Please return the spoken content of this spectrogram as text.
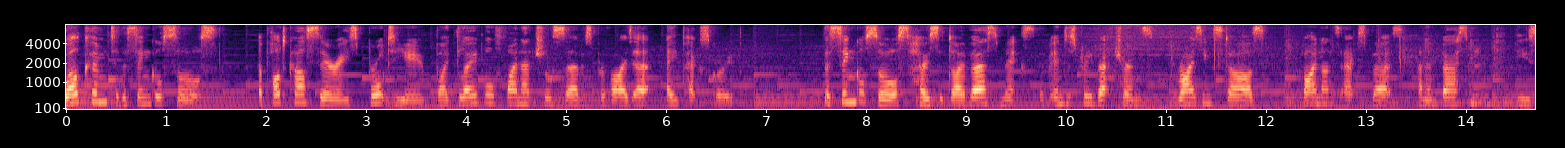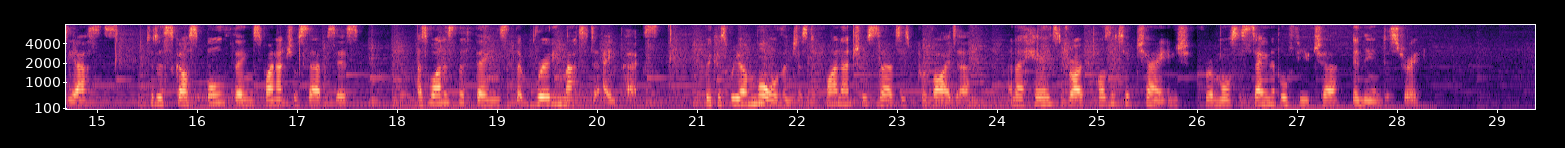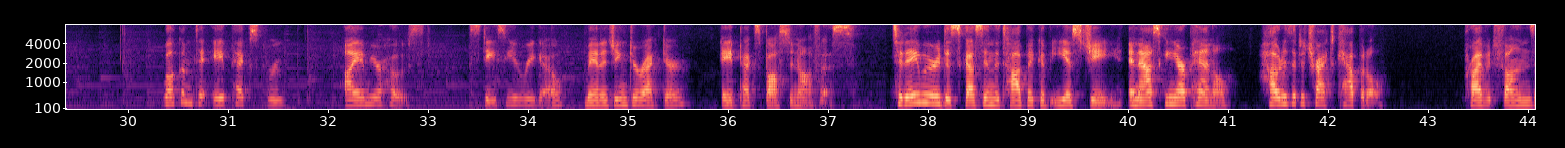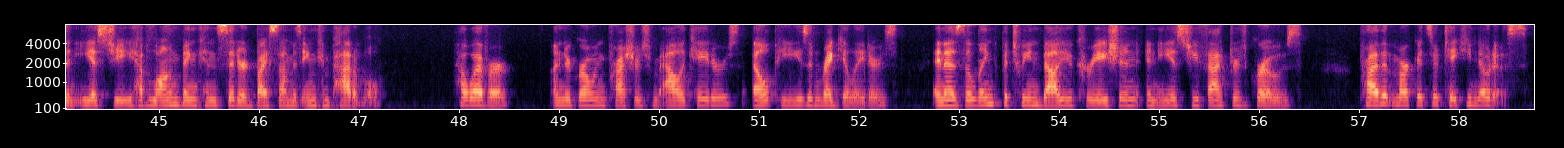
Welcome to The Single Source, a podcast series brought to you by global financial service provider Apex Group. The Single Source hosts a diverse mix of industry veterans, rising stars, finance experts, and investment enthusiasts to discuss all things financial services, as well as the things that really matter to Apex, because we are more than just a financial services provider and are here to drive positive change for a more sustainable future in the industry. Welcome to Apex Group. I am your host, Stacey Arrigo, Managing Director, Apex Boston office. Today we are discussing the topic of ESG and asking our panel, how does it attract capital? Private funds and ESG have long been considered by some as incompatible. However, under growing pressures from allocators, LPs, and regulators, and as the link between value creation and ESG factors grows, private markets are taking notice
